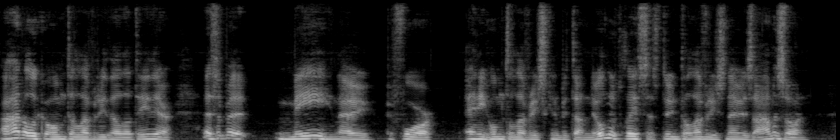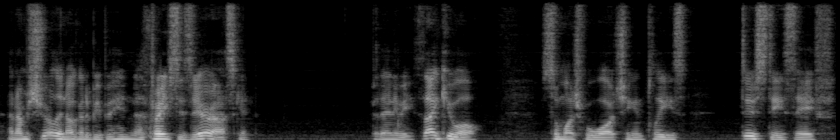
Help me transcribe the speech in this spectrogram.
I had a look at home delivery the other day there. It's about May now before any home deliveries can be done. The only place that's doing deliveries now is Amazon, and I'm surely not going to be paying the prices they're asking. But anyway, thank you all so much for watching, and please do stay safe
